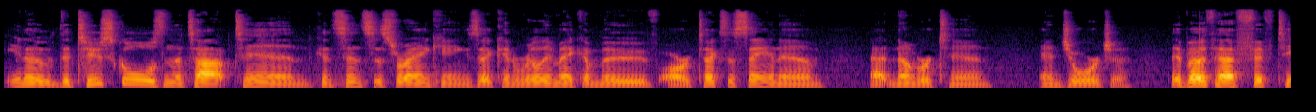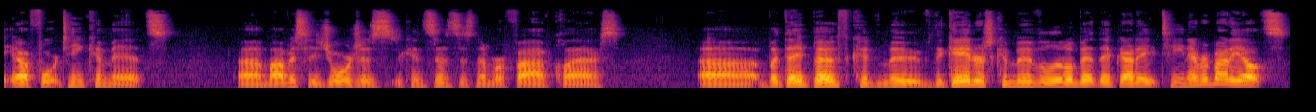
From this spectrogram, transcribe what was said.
you know the two schools in the top 10 consensus rankings that can really make a move are texas a&m at number 10 and georgia they both have 15, uh, 14 commits um, obviously, Georgia's consensus number five class, uh, but they both could move. The Gators could move a little bit. They've got 18. Everybody else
